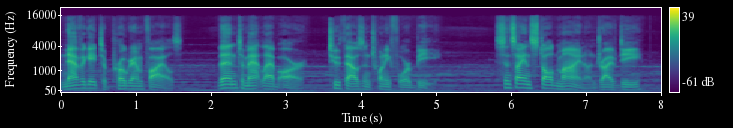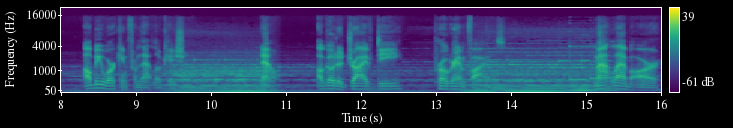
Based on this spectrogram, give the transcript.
navigate to Program Files, then to MATLAB R 2024B. Since I installed mine on Drive D, I'll be working from that location. Now, I'll go to Drive D, Program Files, MATLAB R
